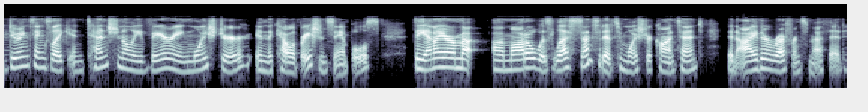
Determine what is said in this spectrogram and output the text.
doing things like intentionally varying moisture in the calibration samples, the NIR mo uh, model was less sensitive to moisture content than either reference method.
